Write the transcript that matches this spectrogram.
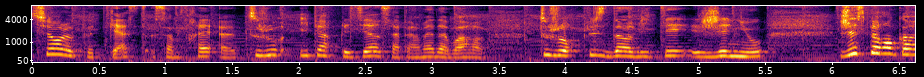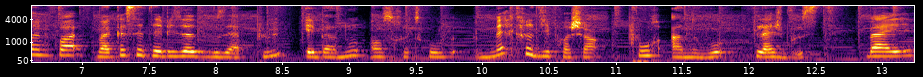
sur le podcast. Ça me ferait toujours hyper plaisir. Ça permet d'avoir toujours plus d'invités géniaux. J'espère encore une fois bah, que cet épisode vous a plu. Et ben nous, on se retrouve mercredi prochain pour un nouveau Flash Boost. Bye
